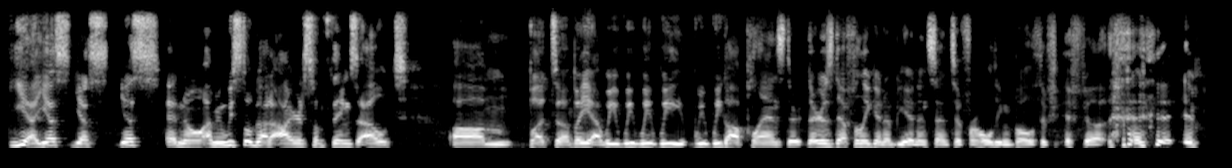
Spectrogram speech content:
yeah yes yes yes and no i mean we still got to iron some things out um, but uh, but yeah, we, we, we, we, we got plans. There there is definitely going to be an incentive for holding both. If if uh, if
